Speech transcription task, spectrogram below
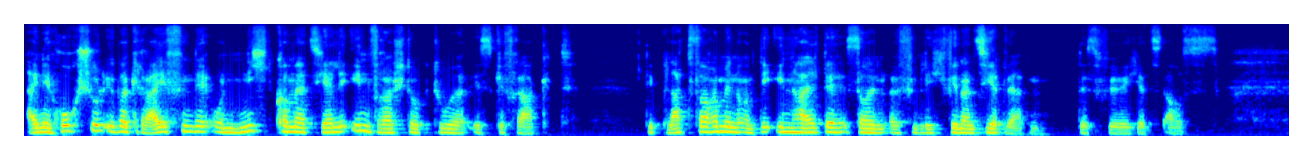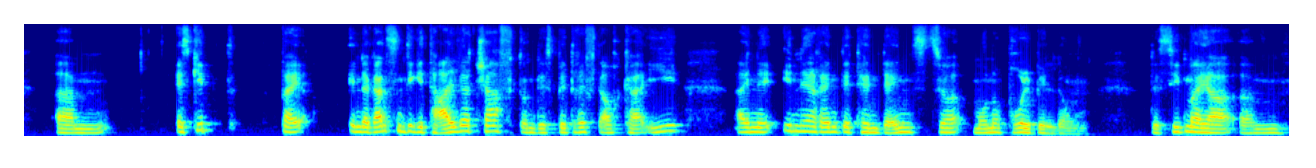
Eine hochschulübergreifende und nicht kommerzielle Infrastruktur ist gefragt. Die Plattformen und die Inhalte sollen öffentlich finanziert werden. Das führe ich jetzt aus. Ähm, es gibt bei, in der ganzen Digitalwirtschaft, und das betrifft auch KI, eine inhärente Tendenz zur Monopolbildung. Das sieht man ja ähm,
